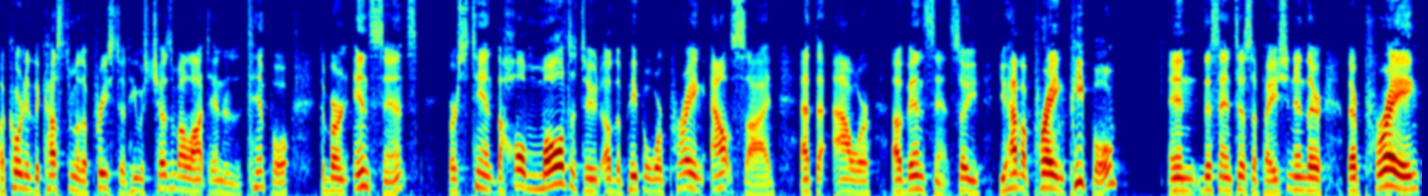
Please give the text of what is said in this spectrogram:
according to the custom of the priesthood, he was chosen by Lot to enter the temple to burn incense Verse 10 the whole multitude of the people were praying outside at the hour of incense. So you, you have a praying people in this anticipation, and they're, they're praying,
